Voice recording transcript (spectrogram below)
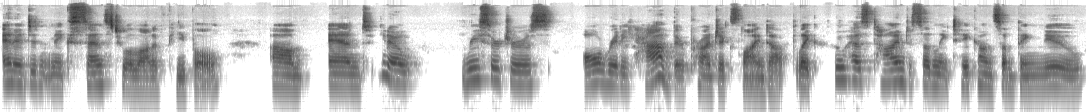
and it didn't make sense to a lot of people. Um, and you know researchers already have their projects lined up. Like who has time to suddenly take on something new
